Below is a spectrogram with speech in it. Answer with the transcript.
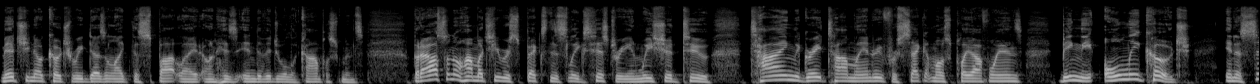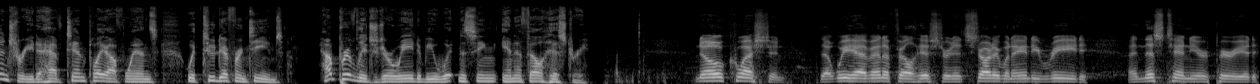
Mitch, you know, Coach Reid doesn't like the spotlight on his individual accomplishments, but I also know how much he respects this league's history, and we should too. Tying the great Tom Landry for second most playoff wins, being the only coach in a century to have 10 playoff wins with two different teams. How privileged are we to be witnessing NFL history? No question that we have NFL history, and it started when Andy Reid, in this 10 year period,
